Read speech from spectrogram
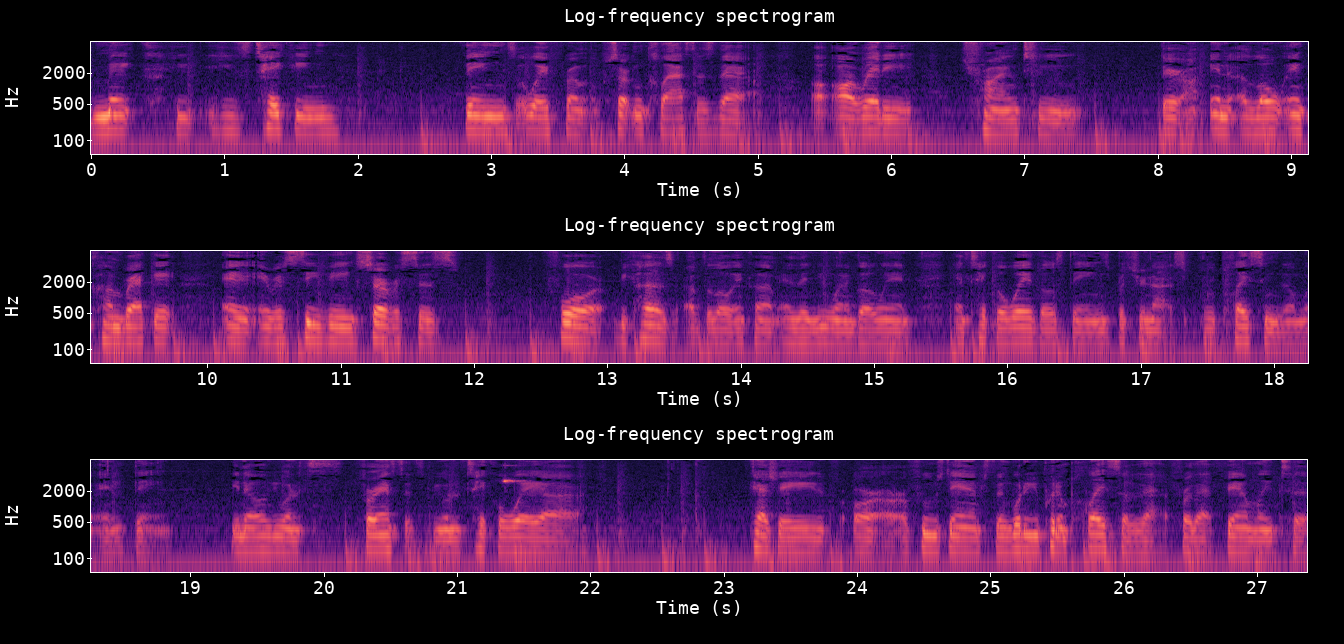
make. He he's taking things away from certain classes that are already trying to they're in a low income bracket and, and receiving services for because of the low income and then you want to go in and take away those things but you're not replacing them with anything you know you want to for instance if you want to take away uh, cash aid or, or food stamps then what do you put in place of that for that family to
